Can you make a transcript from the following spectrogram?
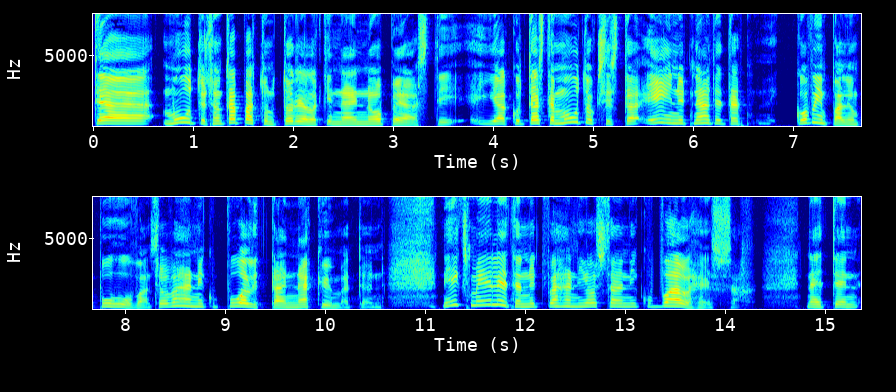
tämä muutos on tapahtunut todellakin näin nopeasti, ja kun tästä muutoksesta ei nyt näytetä kovin paljon puhuvan, se on vähän niin kuin puolittain näkymätön, niin eikö me eletä nyt vähän jossain niin kuin valheessa? Näiden,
